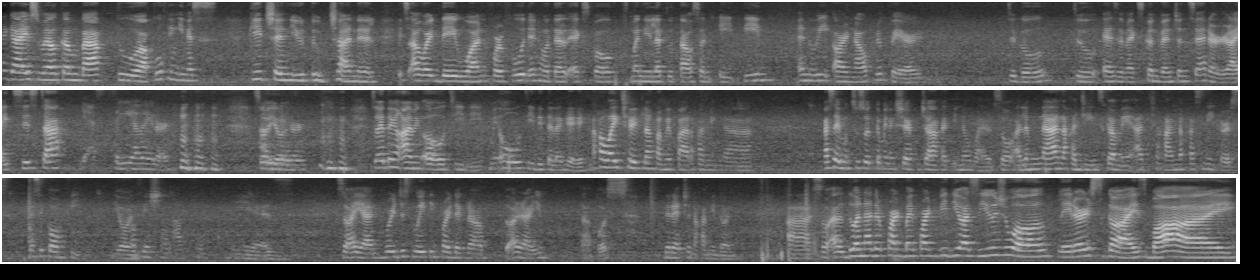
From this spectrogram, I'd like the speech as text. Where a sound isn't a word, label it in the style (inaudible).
Hi guys! Welcome back to uh, Cooking Ines Kitchen YouTube channel. It's our day one for Food and Hotel Expo Manila 2018 and we are now prepared to go to SMX Convention Center, right Sista? Yes, see you later. (laughs) So yun. Alligator. (laughs) so ito yung aming OOTD. May OOTD talaga eh. Naka-white shirt lang kami para kaming ah, kasi magsusot kami ng chef jacket in a while. So alam na, naka-jeans kami at saka naka-sneakers. Kasi comfy. Yun. Official outfit. Yes. So ayan, we're just waiting for the grab to arrive. Tapos, diretso na kami doon. Ah, so I'll do another part by part video as usual. Laters guys. Bye!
